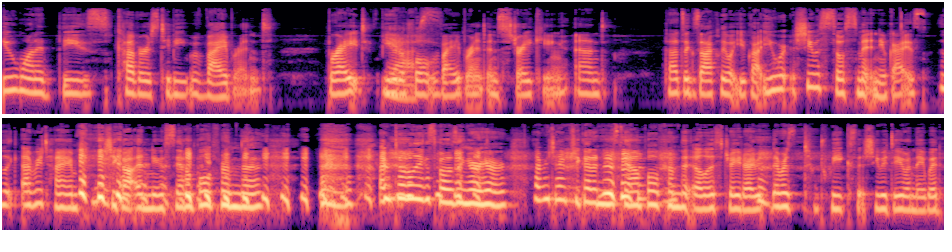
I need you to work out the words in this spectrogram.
You wanted these covers to be vibrant, bright, beautiful, Yes. vibrant, and striking. And That's exactly what you got. You were she was so smitten, you guys. Like every time she got a new sample from the I'm totally exposing her here. Every time she got a new sample from the illustrator, I mean, there was tweaks that she would do and they would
